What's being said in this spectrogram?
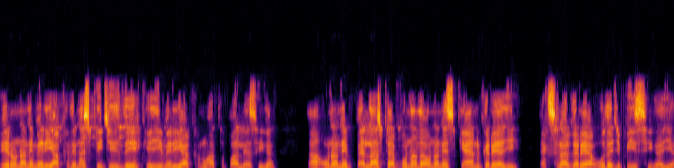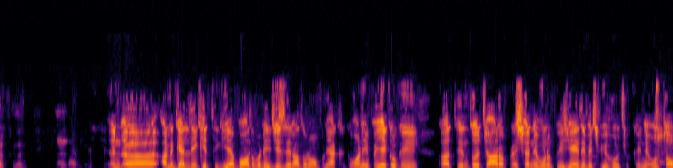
ਫਿਰ ਉਹਨਾਂ ਨੇ ਮੇਰੀ ਅੱਖ ਦੇ ਨਾ ਸਟਿਚਸ ਦੇਖ ਕੇ ਜੀ ਮੇਰੀ ਅੱਖ ਨੂੰ ਹੱਥ ਪਾ ਲਿਆ ਸੀਗਾ। ਤਾਂ ਉਹਨਾਂ ਨੇ ਪਹਿਲਾ ਸਟੈਪ ਉਹਨਾਂ ਦਾ ਉਹਨਾਂ ਨੇ ਸਕੈਨ ਕਰਿਆ ਜੀ ਐਕਸਰਾ ਕਰਿਆ ਉਹਦੇ ਚ ਪੀਸ ਸੀਗਾ ਜੀ ਅੱਖ ਦਾ। ਅਣਗਹਿਲੀ ਕੀਤੀ ਗਈ ਹੈ ਬਹੁਤ ਵੱਡੀ ਜਿਸ ਦੇ ਨਾਲ ਤੁਹਾਨੂੰ ਆਪਣੀ ਅੱਖ ਗਵਾਉਣੀ ਪਈ ਹੈ ਕਿਉਂਕਿ ਤਿੰਨ ਤੋਂ ਚਾਰ ਆਪਰੇਸ਼ਨ ਨੇ ਹੁਣ ਪੀਜੀਆਈ ਦੇ ਵਿੱਚ ਵੀ ਹੋ ਚੁੱਕੇ ਨੇ। ਉਸ ਤੋਂ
